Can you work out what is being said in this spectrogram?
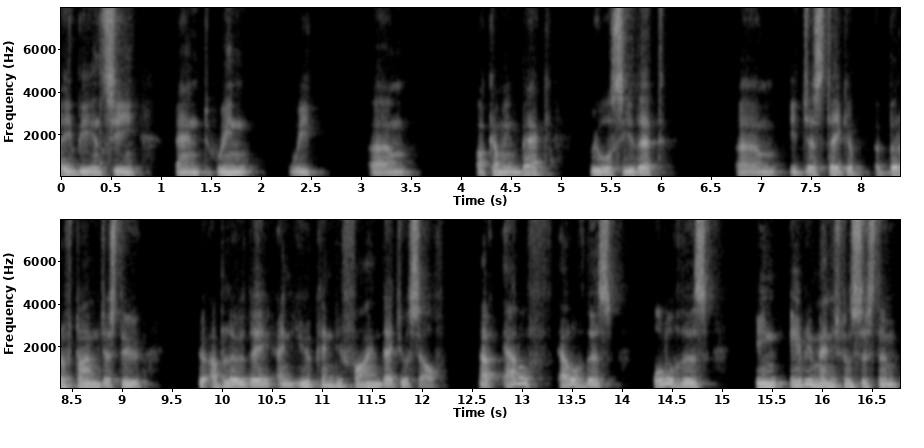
A, B, and C. And when we um, are coming back, we will see that um, it just take a, a, bit of time just to, to upload there and you can define that yourself. Now, out of, out of this, all of this, in every management system,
